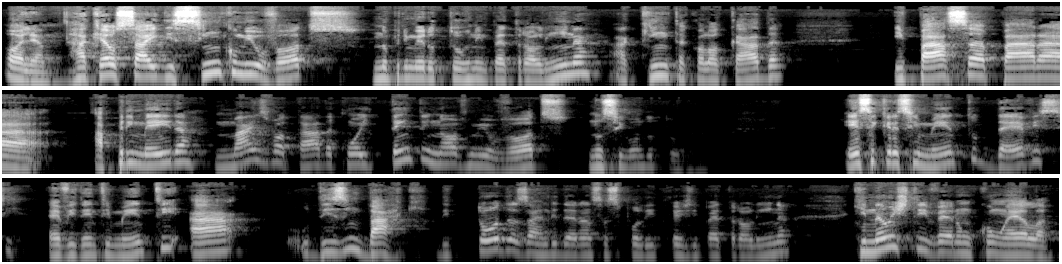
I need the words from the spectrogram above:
Olha, Raquel sai de 5 mil votos no primeiro turno em Petrolina, a quinta colocada, e passa para a primeira mais votada, com 89 mil votos no segundo turno. Esse crescimento deve-se, evidentemente, ao desembarque de todas as lideranças políticas de Petrolina que não estiveram com ela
